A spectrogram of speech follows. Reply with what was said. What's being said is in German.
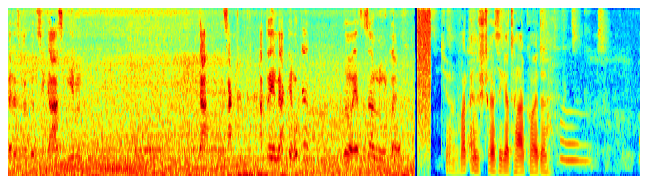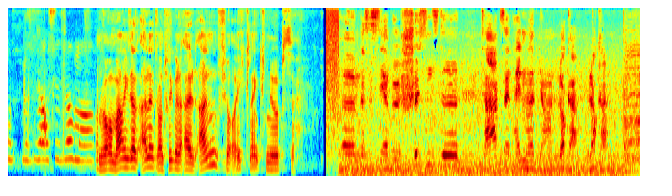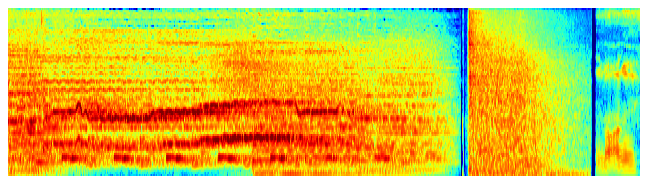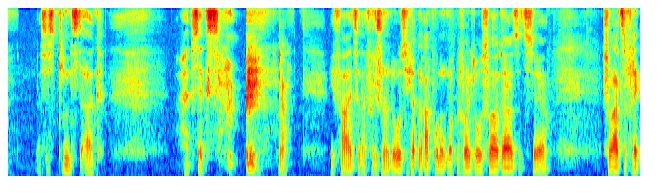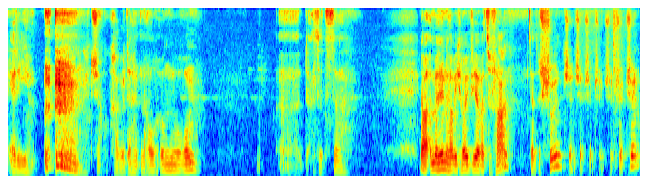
Ich werde jetzt mal kurz die Gas geben. Da, zack. Habt ihr gemerkt, die Rucke? So, jetzt ist er im Notlauf. Tja, was ein stressiger Tag heute. Und das ist auch viel Sommer. Und warum mache ich das alles? Warum tue ich mir das alles an? Für euch kleinen Knirpse. Ähm, das ist der beschissenste Tag seit eineinhalb Jahren. Locker, locker. Es ist Dienstag, halb sechs. ja, ich fahre jetzt in einer Viertelstunde los. Ich habe eine Abholung noch, bevor ich losfahre. Da sitzt der schwarze Fleck Eddie. Chaco krabbelt da hinten auch irgendwo rum. Äh, da sitzt er. Ja, immerhin habe ich heute wieder was zu fahren. Das ist schön, schön, schön, schön, schön, schön, schön, schön.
